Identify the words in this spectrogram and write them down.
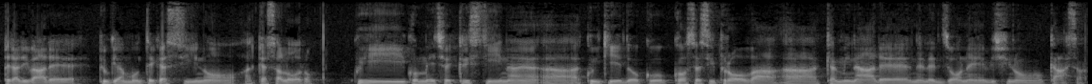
per arrivare più che a Monte Cassino a casa loro. Qui con me c'è Cristina a cui chiedo co- cosa si prova a camminare nelle zone vicino casa.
